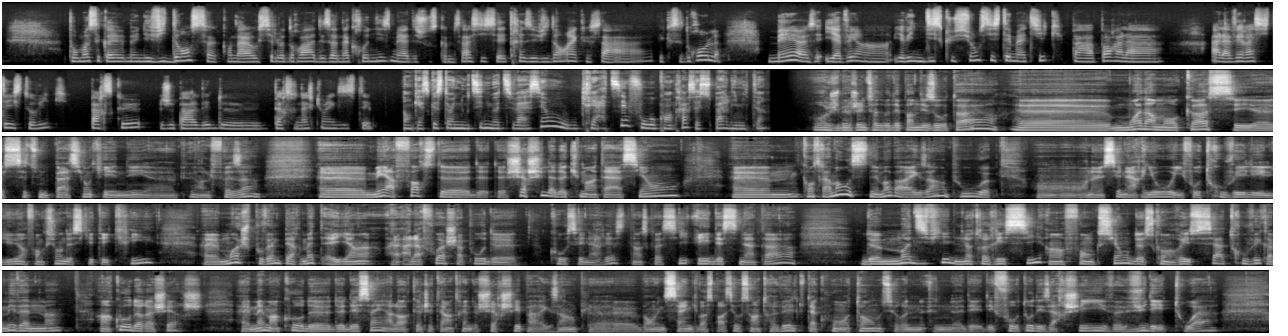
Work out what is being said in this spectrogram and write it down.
pour moi, c'est quand même une évidence qu'on a aussi le droit à des anachronismes et à des choses comme ça, si c'est très évident et que ça et que c'est drôle. Mais euh, il y avait un, il y avait une discussion systématique par rapport à la à la véracité historique parce que je parlais de personnages qui ont existé. Donc, est-ce que c'est un outil de motivation ou créatif ou au contraire, c'est super limitant? J'imagine que ça doit dépendre des auteurs. Euh, moi, dans mon cas, c'est euh, c'est une passion qui est née euh, un peu en le faisant. mais à force de, de, de, chercher la documentation, contrairement au cinéma, par exemple, où on, a un scénario et il faut trouver les lieux en fonction de ce qui est écrit, moi, je pouvais me permettre, ayant à la fois chapeau de co-scénariste dans ce cas-ci et dessinateur, de modifier notre récit en fonction de ce qu'on réussit à trouver comme événement en cours de recherche, euh, même en cours de, dessin, alors que j'étais en train de chercher, par exemple, euh, bon, une scène qui va se passer au centre-ville, tout à coup on tombe sur une, des, photos des archives, vues des toits.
